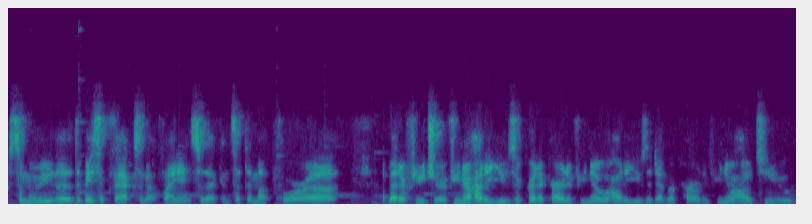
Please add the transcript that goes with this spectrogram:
Some of the, the basic facts about finance so that can set them up for uh, a better future. If you know how to use a credit card, if you know how to use a debit card, if you know how to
